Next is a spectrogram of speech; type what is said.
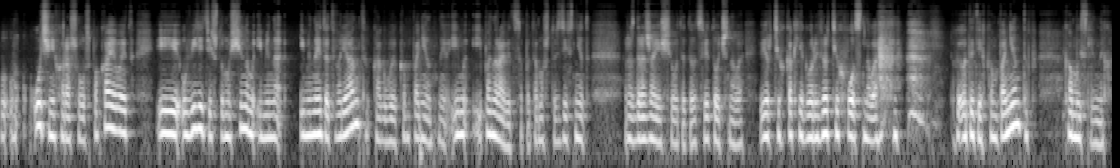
очень хорошо успокаивает. И увидите, что мужчинам именно, именно этот вариант, как бы компонентный, им и понравится, потому что здесь нет раздражающего вот этого цветочного, вертих, как я говорю, вертихвостного вот этих компонентов, легкомысленных.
